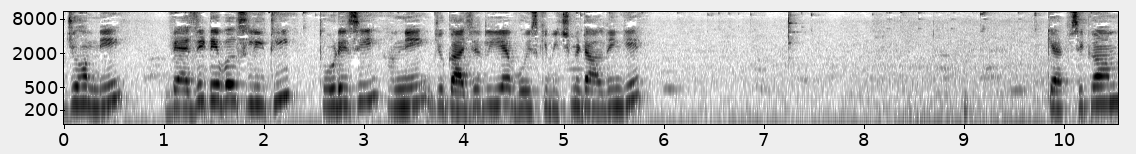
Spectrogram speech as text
जो हमने वेजिटेबल्स ली थी, थोड़ी सी हमने जो गाजर लिया है, वो इसके बीच में डाल देंगे। कैप्सिकम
